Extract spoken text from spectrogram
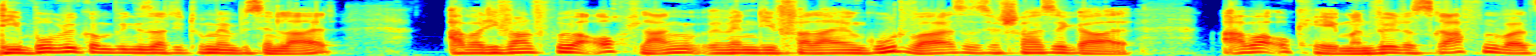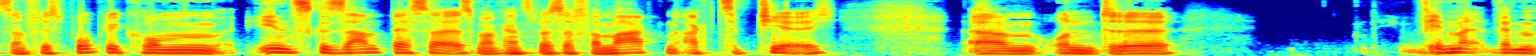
die im Publikum, wie gesagt, die tun mir ein bisschen leid. Aber die waren früher auch lang. Wenn die Verleihung gut war, ist es ja scheißegal. Aber okay, man will das raffen, weil es dann fürs Publikum insgesamt besser ist, man kann es besser vermarkten, akzeptiere ich. Ähm, und äh, will man, wenn,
